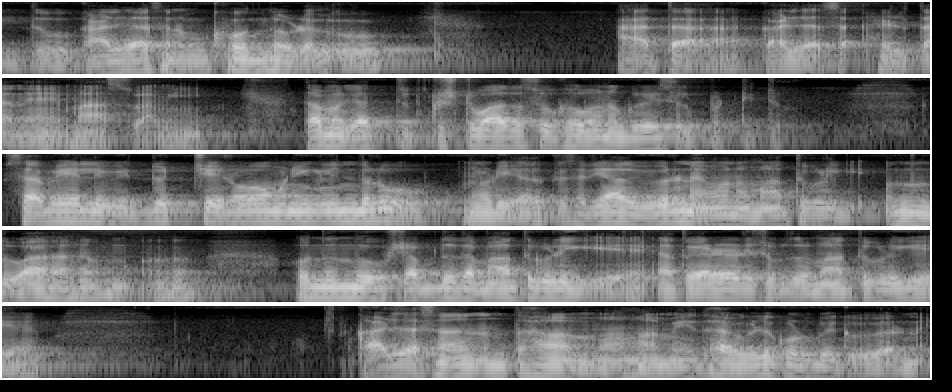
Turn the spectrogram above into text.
ಇದ್ದು ಕಾಳಿದಾಸನ ಮುಖವನ್ನು ನೋಡಲು ಆತ ಕಾಳಿದಾಸ ಹೇಳ್ತಾನೆ, ಮಹಾಸ್ವಾಮಿ, ತಮಗೆ ಅತ್ಯುತ್ಕೃಷ್ಟವಾದ ಸುಖವನ್ನು ಗ್ರಹಿಸಲ್ಪಟ್ಟಿತು ಸಭೆಯಲ್ಲಿ ವಿದ್ಯುತ್ ಶಿರೋಮಣಿಗಳಿಂದಲೂ ನೋಡಿ, ಅದಕ್ಕೆ ಸರಿಯಾದ ವಿವರಣೆ ಅವನ ಮಾತುಗಳಿಗೆ, ಒಂದೊಂದು ವಾಹ, ಒಂದೊಂದು ಶಬ್ದದ ಮಾತುಗಳಿಗೆ ಅಥವಾ ಎರಡೆರಡು ಶಬ್ದದ ಮಾತುಗಳಿಗೆ ಕಾಳಿದಾಸನಂತಹ ಮಹಾ ಮೇಧಾವಿಗಳು ಕೊಡಬೇಕು ವಿವರಣೆ.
